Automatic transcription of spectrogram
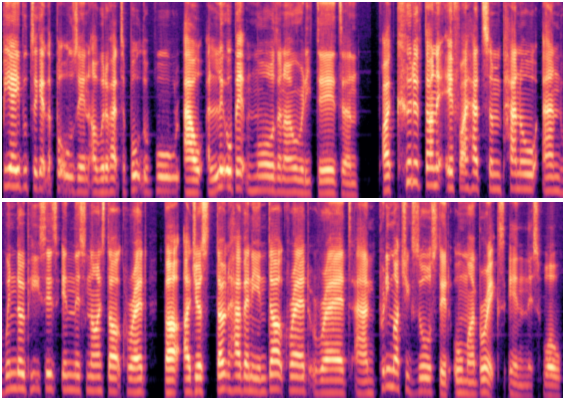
be able to get the bottles in, I would have had to bolt the wall out a little bit more than I already did. And I could have done it if I had some panel and window pieces in this nice dark red. But I just don't have any in dark red, red, and pretty much exhausted all my bricks in this wall.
